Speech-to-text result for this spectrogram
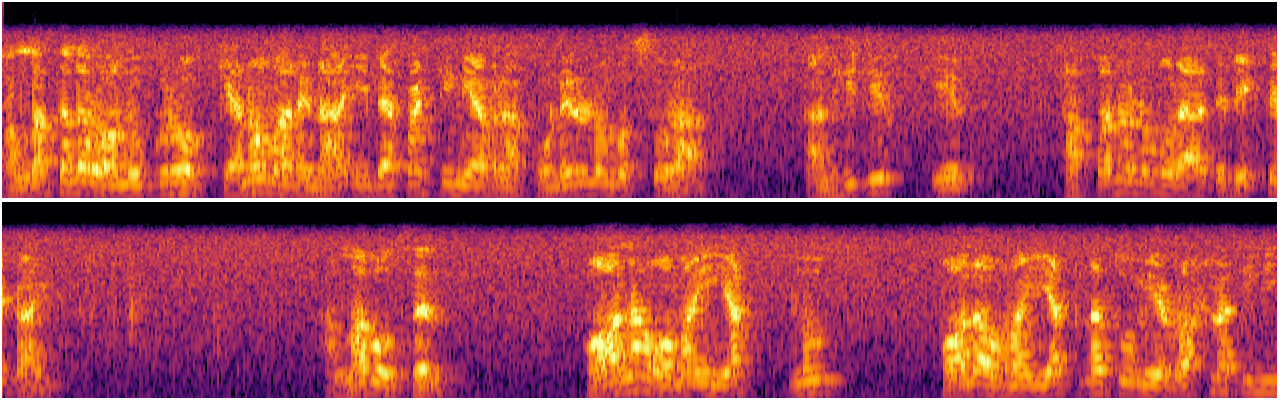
আল্লাহ তালার অনুগ্রহ কেন মানে না? এই ব্যাপারটি নিয়ে আমরা পনেরো নম্বর সোরা আল হিজির এর ছাপ্পান্ন নম্বর আয়াতে দেখতে পাই। আল্লাহ বলছেন কলা ওমাই কলা ওমাই ইয়াকনাতু মির রহমাতিহি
